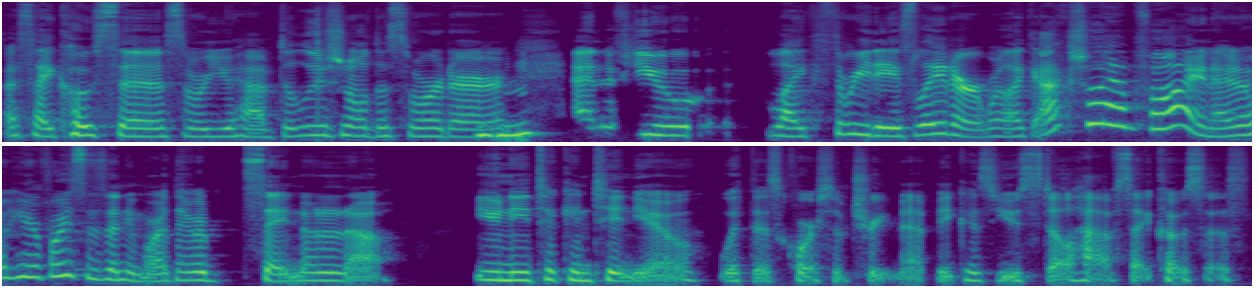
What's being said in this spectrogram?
a psychosis or you have delusional disorder. Mhm. And if you like three days later were like, actually, I'm fine. I don't hear voices anymore. They would say, no, no, no. You need to continue with this course of treatment because you still have psychosis.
